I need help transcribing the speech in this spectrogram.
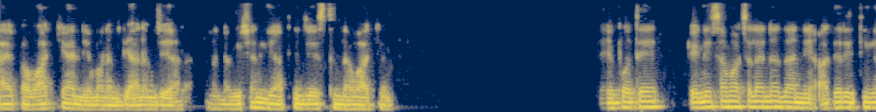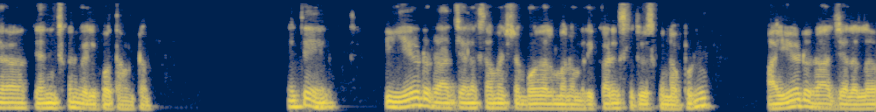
ఆ యొక్క వాక్యాన్ని మనం ధ్యానం చేయాలి? అన్న విషయాన్ని జ్ఞాపకం చేస్తున్న వాక్యం. లేకపోతే ఎన్ని సంవత్సరాలైనా దాన్ని అదే రీతిగా ధ్యానించుకొని వెళ్ళిపోతూ ఉంటాం. అయితే ఈ ఏడు రాజ్యాలకు సంబంధించిన బోధలు మనం రికార్డింగ్స్ చూసుకున్నప్పుడు ఆ ఏడు రాజ్యాలలో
